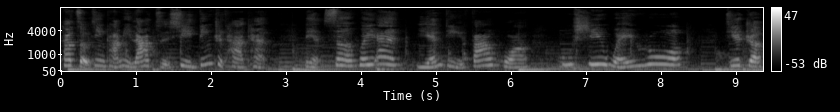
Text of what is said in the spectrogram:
他走进卡米拉，仔细盯着她看，脸色灰暗，眼底发黄，呼吸微弱。接着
